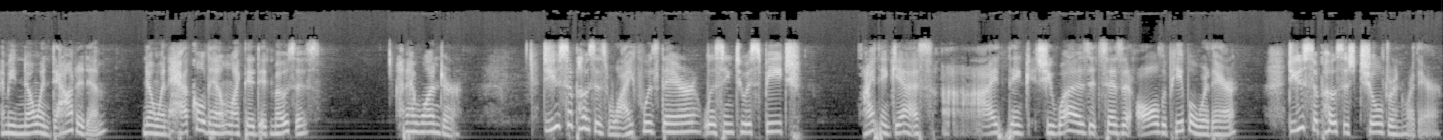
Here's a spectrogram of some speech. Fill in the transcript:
I mean, no one doubted him. No one heckled him like they did Moses. And I wonder, do you suppose his wife was there listening to his speech? I think yes. I think she was. It says that all the people were there. Do you suppose his children were there?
